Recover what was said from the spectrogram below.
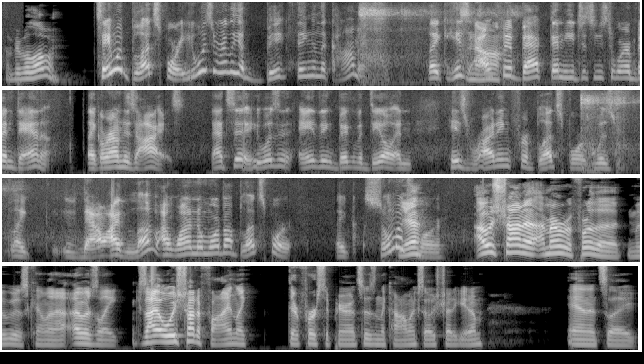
Some people love him. Same with Bloodsport. He wasn't really a big thing in the comics. Like his No. outfit back then, he just used to wear a bandana, like around his eyes. That's it. He wasn't anything big of a deal. And his writing for Bloodsport was like, now I love. I want to know more about Bloodsport, like so much Yeah. more. I was trying to. I remember before the movie was coming out, I was like, because I always try to find like their first appearances in the comics. I always try to get them, and it's like,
